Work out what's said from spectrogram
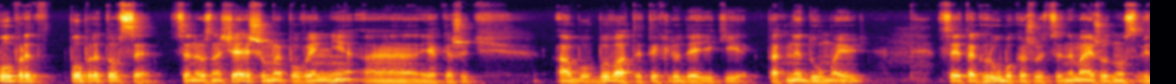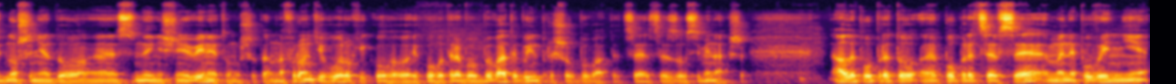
Попри, попри то все, це не означає, що ми повинні, е, як кажуть, або вбивати тих людей, які так не думають. Це я так грубо кажу, це не має жодного відношення до е, нинішньої війни, тому що там на фронті ворог, якого, якого треба вбивати, бо він прийшов вбивати. Це, це зовсім інакше. Але попри то, е, попри це все, ми не повинні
